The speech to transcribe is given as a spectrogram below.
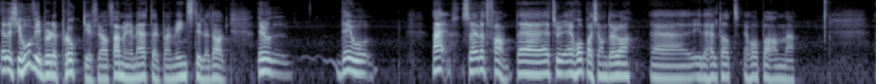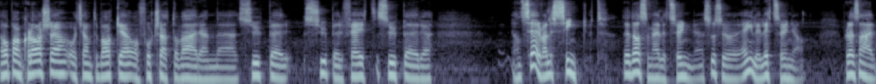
er det ikke hun vi burde plukke fra 500 meter på en vindstille dag? Det er jo Det er jo Nei, så jeg vet faen. Det, jeg, tror, jeg håper ikke han dauer eh, i det hele tatt. Jeg håper han eh, jeg håper han klarer seg og kommer tilbake og fortsetter å være en eh, super, feit, super eh, Han ser veldig sint ut. Det er det som er litt synd. Jeg syns jo egentlig litt synd han. For det er sånn her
